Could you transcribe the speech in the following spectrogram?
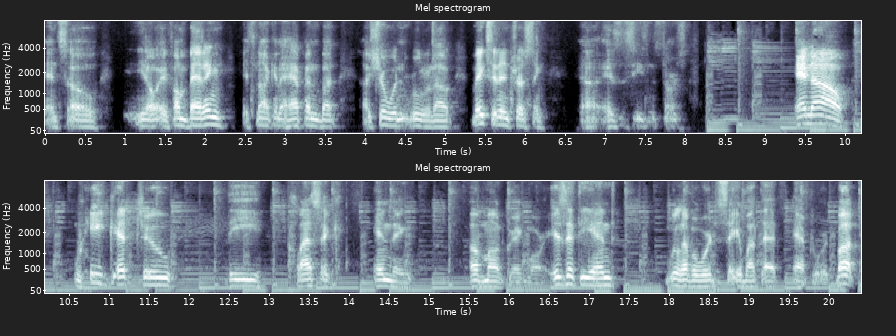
and so you know if I'm betting, it's not going to happen, but I sure wouldn't rule it out. Makes it interesting uh, as the season starts. And now we get to the classic ending of Mount Gregmore. Is it the end? We'll have a word to say about that afterward. But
